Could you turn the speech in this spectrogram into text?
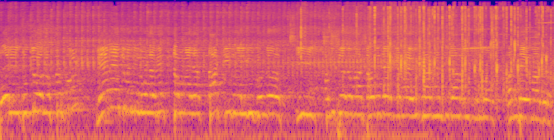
പോലീസ് ഉദ്യോഗസ്ഥർക്കും മാനേജ്മെന്റിനുള്ള വ്യക്തമായ താക്കീത് നൽകിക്കൊണ്ട് ഈ പ്രതിഷേധ ഔപചാരികമായ ഉദ്ഘാടനം ചെയ്യാറിയിരിക്കുന്നു വന്ദേ മാതരം.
